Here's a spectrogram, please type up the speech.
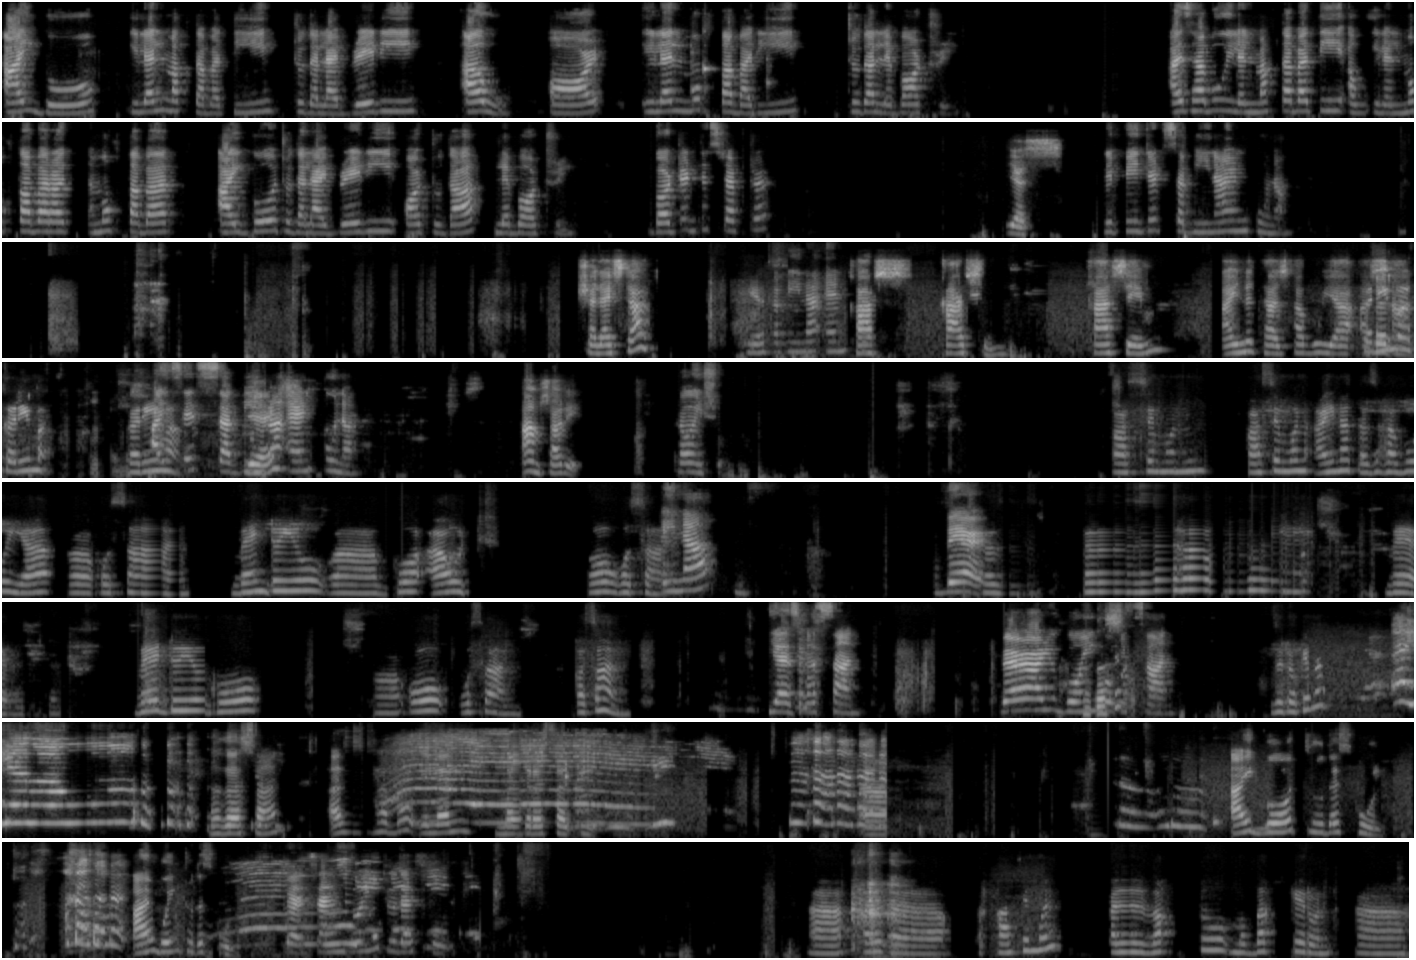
I go إلى المكتبة to the library أو or إلى المختبر to the laboratory. أذهب إلى المكتبة أو إلى المختبر المختبر I go to the library or to the laboratory. Got it this chapter? Yes. Repeated Sabina and Poonam. Shall I start? Yes. Sabina and Kas Kasim. Kasim. Aina tazhabu ya Karima, Karima. Karima. I say Sabina yes. and Poonam. I'm sorry. No issue. Qasimun, Qasimun, aina tazhabu ya uh, Ghussan? When do you uh, go out? Oh, Ghussan. Aina? Where? Tazhabu- Where? Where do you go? Uh, oh, Ghussan. Ghussan. Yes, Ghassan. Where are you going, Ghas- Ghassan? Is it okay, ma'am? Ghassan, Azhabu ilal madrasati. Uh, I go to the school. I'm going to the school. Yes, I'm going to the school. Uh, uh, Qasimul, al-waqtu mubakirun. Uh,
